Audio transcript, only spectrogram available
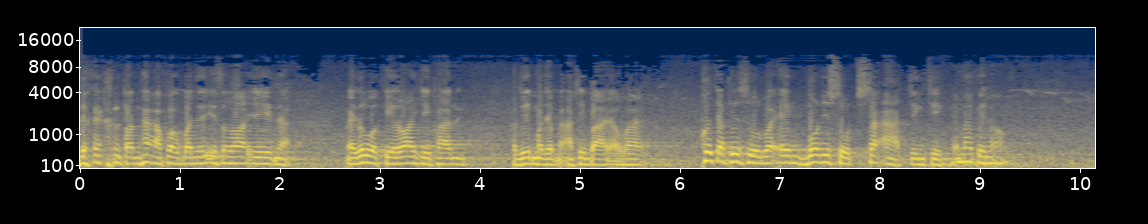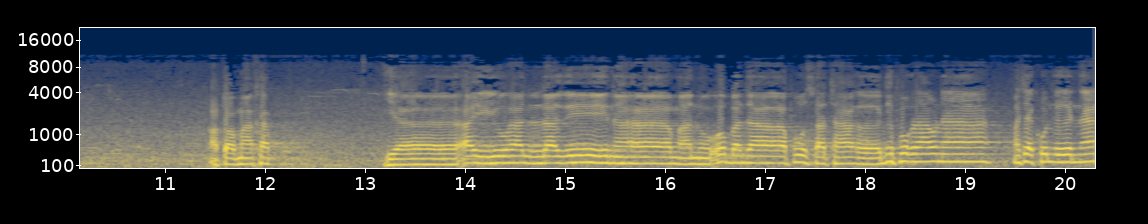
เดินกันตอนหน้าพวกบันอิสราเอลน่ะไม่รู้ว่ากี่ร้อยกี่พันอันนี้มันจะอธิบายเอาไว้ เพื่อจะพิสูจน์ว่าเองบริสุทธิ์สะอาดจริงๆไม่เป็นน้องเอาต่อมาครับ ยาอายุฮัลลาดีนามานุอบดาผู้ศรัทธาเออนี่พวกเรานะไม่ใช่คนอื่นนะ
